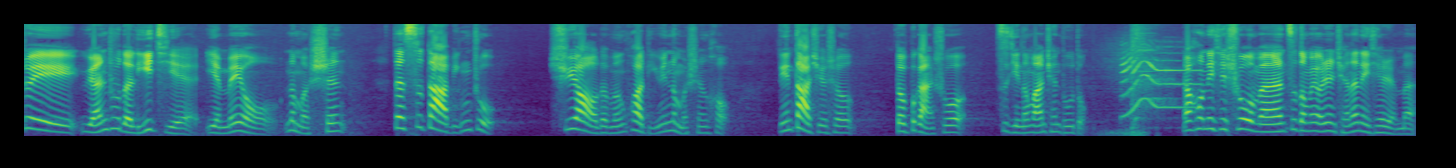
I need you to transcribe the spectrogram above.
对原著的理解也没有那么深。但四大名著需要的文化底蕴那么深厚，连大学生都不敢说自己能完全读懂。然后那些说我们字都没有认全的那些人们，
